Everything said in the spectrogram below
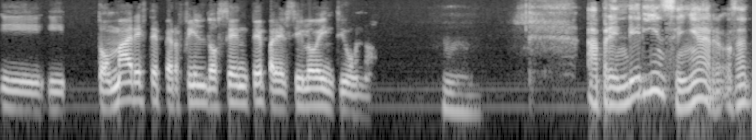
y, tomar este perfil docente para el siglo XXI. Mm. Aprender y enseñar, o sea,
